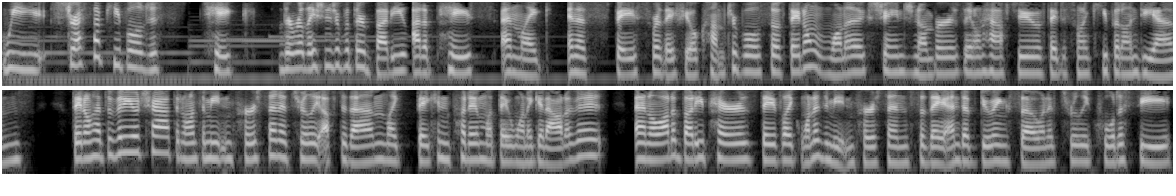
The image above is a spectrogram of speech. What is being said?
We stress that people just take their relationship with their buddy at a pace and like in a space where they feel comfortable. So if they don't want to exchange numbers, they don't have to. If they just want to keep it on DMs, they don't have to video chat. They don't have to meet in person. It's really up to them. Like they can put in what they want to get out of it. And a lot of buddy pairs, they've like wanted to meet in person. So they end up doing so. And it's really cool to see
